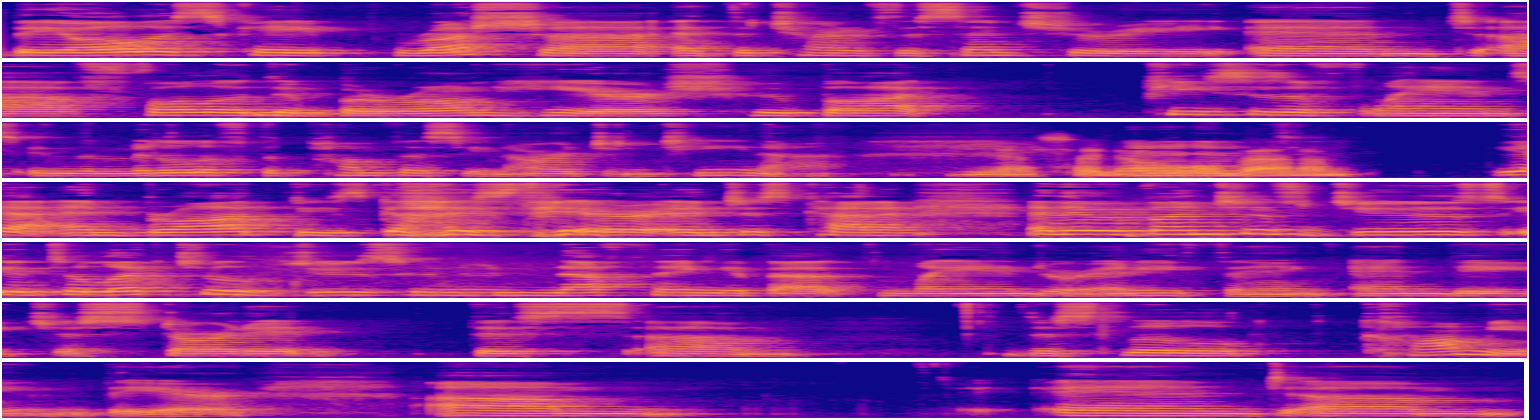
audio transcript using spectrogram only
they all escaped Russia at the turn of the century and uh, followed the Baron Hirsch, who bought pieces of lands in the middle of the Pampas in Argentina. Yes, I know and, all about him. Yeah, and brought these guys there and just kind of, and there were a bunch of Jews, intellectual Jews who knew nothing about land or anything, and they just started this um, this little commune there, um, and um,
